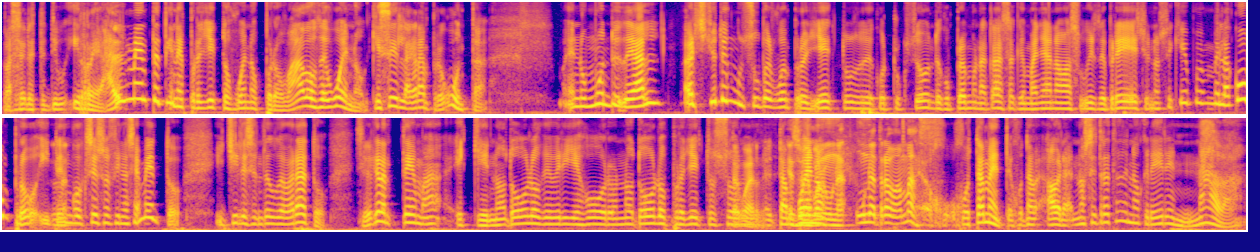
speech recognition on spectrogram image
para hacer este tipo, y realmente tienes proyectos buenos, probados de bueno, que esa es la gran pregunta en un mundo ideal, a ver, si yo tengo un súper buen proyecto de construcción, de comprarme una casa que mañana va a subir de precio, no sé qué, pues me la compro y tengo acceso a financiamiento. Y Chile se endeuda barato. Si el gran tema es que no todo lo que brilla es oro, no todos los proyectos son tan buenos. Una, una traba más. Justamente, justamente. Ahora, no se trata de no creer en nada.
